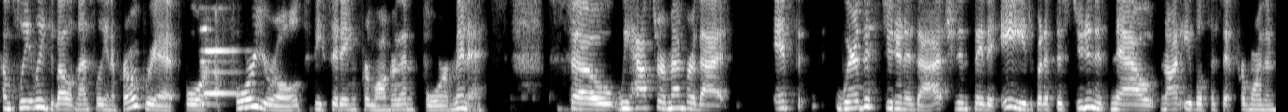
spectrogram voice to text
completely developmentally inappropriate for a four year old to be sitting for longer than four minutes. So we have to remember that if where the student is at, she didn't say the age, but if the student is now not able to sit for more than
